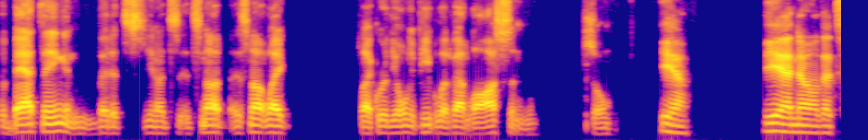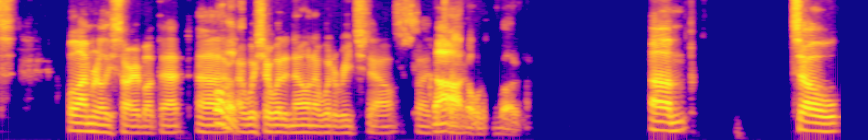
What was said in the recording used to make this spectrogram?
a bad thing, and but it's you know, it's it's not it's not like like we're the only people that have had loss, and so Yeah. Yeah. No, that's, well, I'm really sorry about that. Uh. I wish I would have known. I would have reached out. But, nah, uh, about it. Um, so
